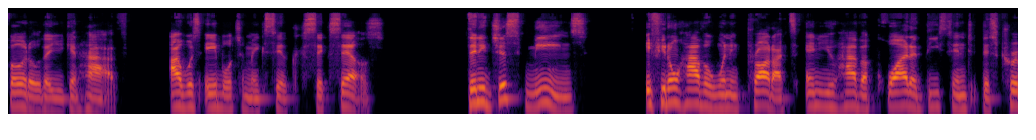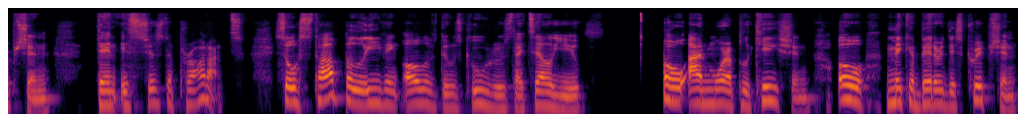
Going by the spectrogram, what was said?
photo that you can have I was able to make six, six sales, then it just means if you don't have a winning product and you have a quite a decent description, then it's just a product. So stop believing all of those gurus that tell you, oh, add more application, oh, make a better description,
